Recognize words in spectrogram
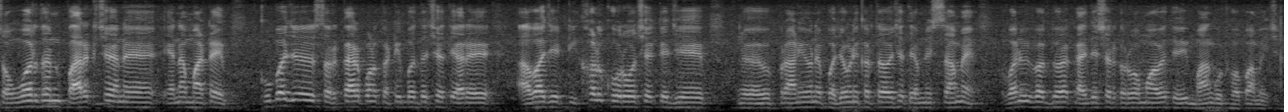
સંવર્ધન પાર્ક છે અને એના માટે ખૂબ જ સરકાર પણ કટિબદ્ધ છે. ત્યારે આવા જે ટીખળખોરો છે કે જે પ્રાણીઓને પજવણી કરતા હોય છે, તેમની સામે વન વિભાગ દ્વારા કાયદેસર કરવામાં આવે તેવી માંગ ઉઠવા પામી છે.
